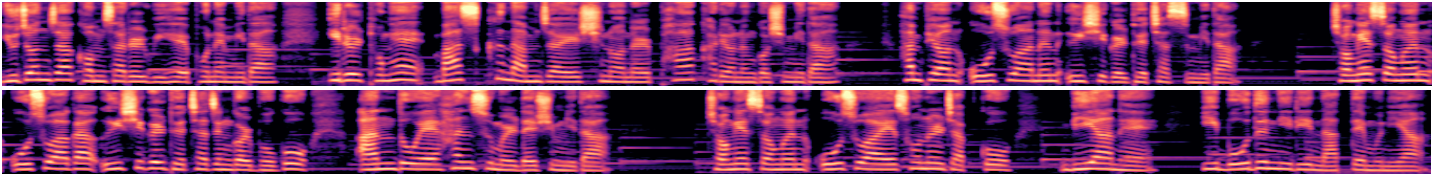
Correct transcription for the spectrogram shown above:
유전자 검사를 위해 보냅니다. 이를 통해 마스크 남자의 신원을 파악하려는 것입니다. 한편 오수아는 의식을 되찾습니다. 정혜성은 오수아가 의식을 되찾은 걸 보고 안도의 한숨을 내쉽니다. 정혜성은 오수아의 손을 잡고 미안해. 이 모든 일이 나 때문이야.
